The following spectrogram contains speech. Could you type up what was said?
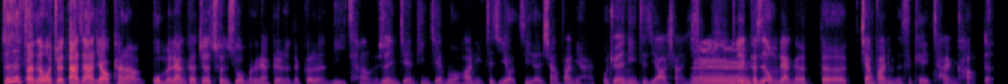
就是反正我觉得大家要看啊，我们两个就是纯属我们两个人的个人立场。就是你今天听节目的话，你自己有自己的想法，你还我觉得你自己要想一想。就是可是我们两个的想法，你们是可以参考的。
